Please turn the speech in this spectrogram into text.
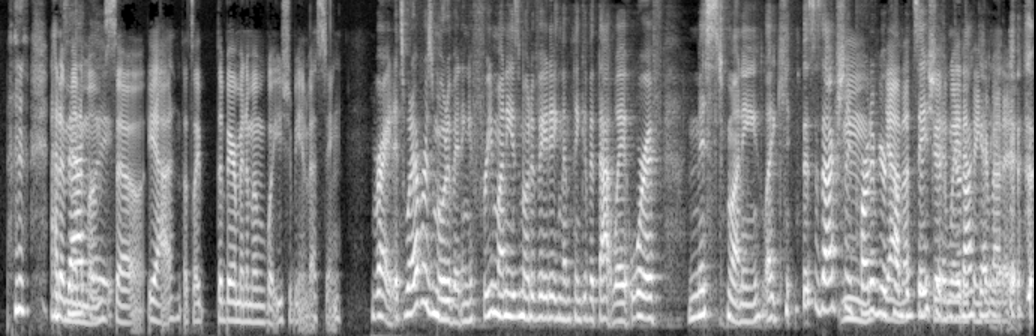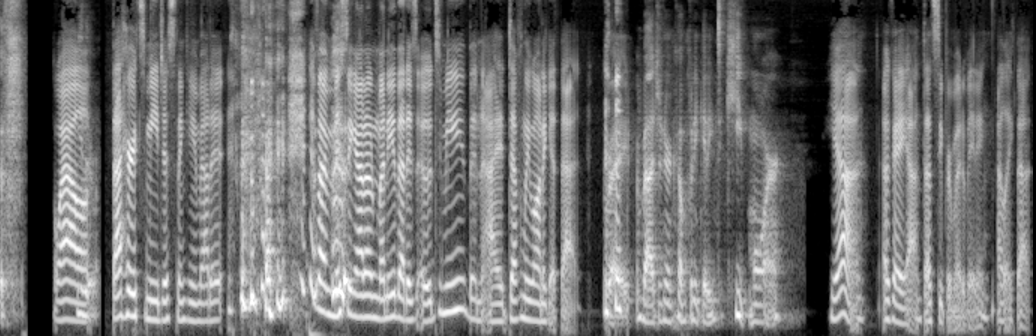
at exactly. a minimum. So, yeah, that's like the bare minimum of what you should be investing. Right. It's whatever is motivating. If free money is motivating, then think of it that way. Or if missed money, like this is actually mm, part of your yeah, compensation. That's a good way to think about it. it. wow. Either. That hurts me just thinking about it. if I'm missing out on money that is owed to me, then I definitely want to get that. right. Imagine your company getting to keep more. Yeah. Okay. Yeah. That's super motivating. I like that.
